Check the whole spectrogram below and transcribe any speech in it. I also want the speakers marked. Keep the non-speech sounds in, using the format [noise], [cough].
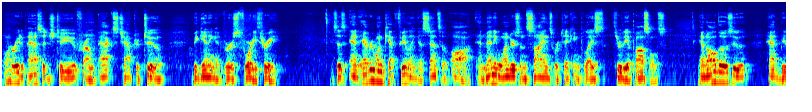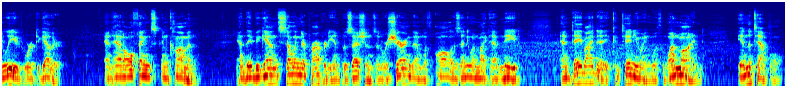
Speaker 1: I want to read a passage to you from Acts chapter 2, beginning at verse 43. It says, And everyone kept feeling a sense of awe, and many wonders and signs were taking place through the apostles. And all those who had believed were together, and had all things in common. And they began selling their property and possessions, and were sharing them with all as anyone might have need. And day by day, continuing with one mind in the temple,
